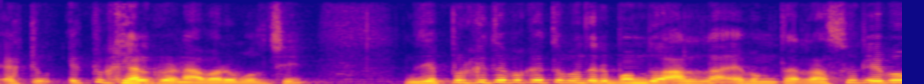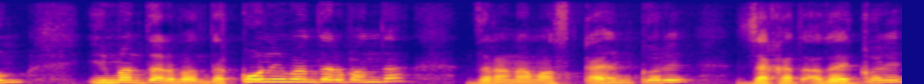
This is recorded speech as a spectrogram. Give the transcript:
একটু একটু খেয়াল করেন আবারও বলছি যে প্রকৃতপক্ষে তোমাদের বন্ধু আল্লাহ এবং তার রাসুল এবং ইমানদার বান্দা। কোন ইমানদার বান্দা? যারা নামাজ কায়েম করে জাকাত আদায় করে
